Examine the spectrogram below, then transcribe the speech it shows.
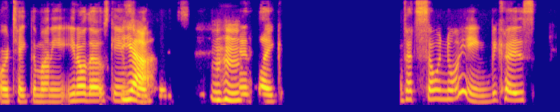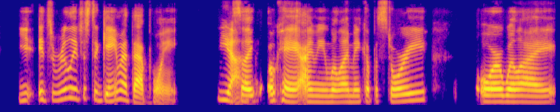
or take the money. You know those games Yeah. like, it's, hmm and it's like that's so annoying because you, it's really just a game at that point. Yeah. It's like, okay, I mean, will I make up a story or will I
